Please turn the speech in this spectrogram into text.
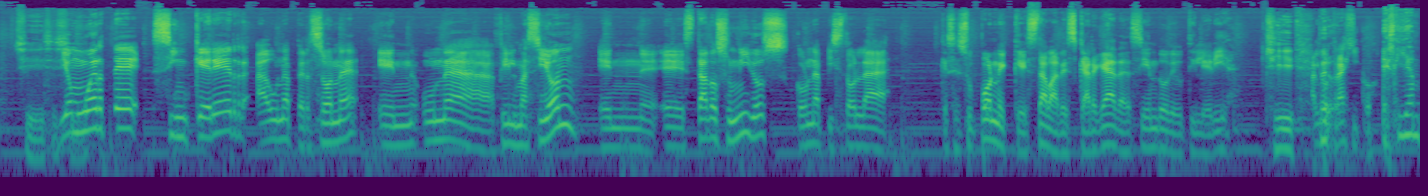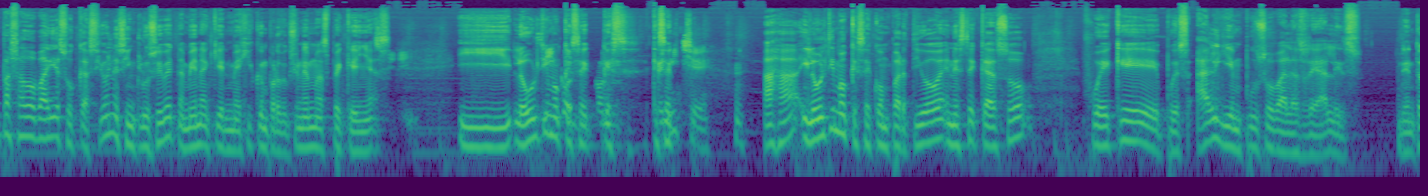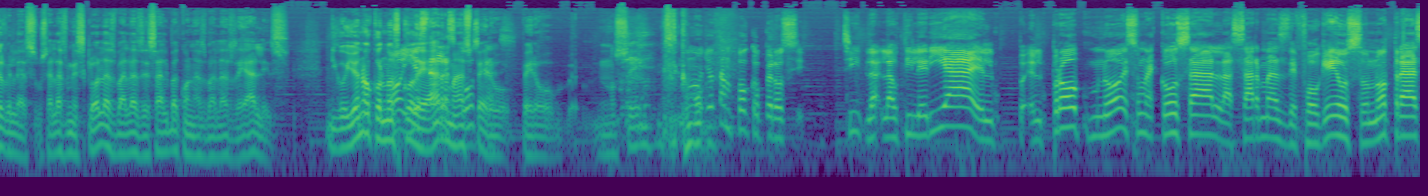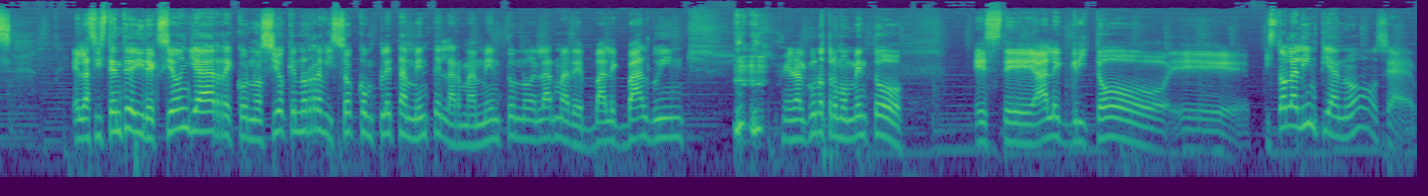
dio muerte sin querer a una persona en una filmación en eh, Estados Unidos con una pistola que se supone que estaba descargada siendo de utilería. Sí, algo trágico. Es que ya han pasado varias ocasiones, inclusive también aquí en México en producciones más pequeñas. Y lo último que se que, se Ajá, y lo último que se compartió en este caso fue que pues alguien puso balas reales dentro de las, o sea, las mezcló las balas de salva con las balas reales. Digo, yo no conozco de armas, pero pero no sé. No, yo tampoco, pero sí, Sí, la, utilería, el, prop, ¿no? Es una cosa, las armas de fogueo son otras. El asistente de dirección ya reconoció que no revisó completamente el armamento, ¿no? El arma de Alec Baldwin. en algún otro momento, este, Alec gritó eh, pistola limpia, ¿no? O sea,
